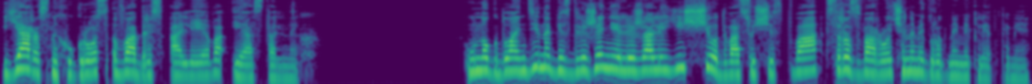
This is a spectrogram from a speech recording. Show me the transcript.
яростных угроз в адрес Алеева и остальных. У ног блондина без движения лежали еще два существа с развороченными грудными клетками,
